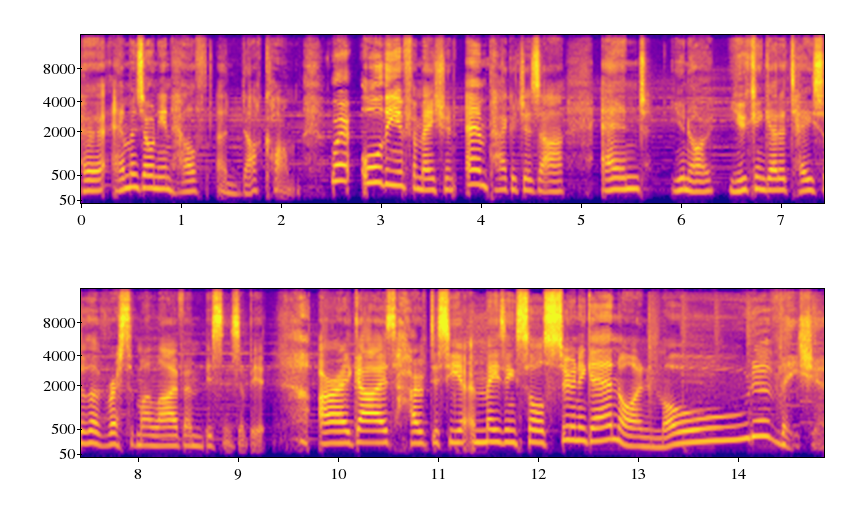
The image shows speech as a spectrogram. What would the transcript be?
heramazonianhealth.com, where all the information and packages are. And you know, you can get a taste of the rest of my life and business a bit. All right, guys, hope to see your amazing souls soon again on Motivation.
